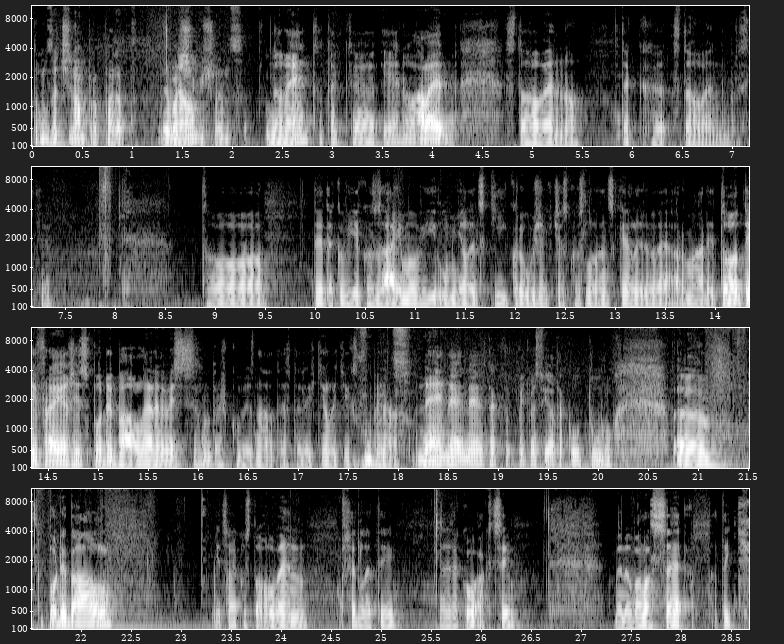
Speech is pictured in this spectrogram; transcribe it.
Tomu začínám propadat, té vaší No. myšlence. No ne, to tak eh, je, no, ale z toho ven, no. Tak eh, z toho ven prostě. To, to je takový jako zájmový umělecký kroužek Československé lidové armády. To ty frajeři z Podebal, já nevím, jestli se v tom trošku vyznáte tady v těchto těch skupinách. Ne, ne, ne, tak pojďme si udělat takovou túru. Uh, Podebal, něco jako z toho ven, před lety, měli takovou akci, jmenovala se, a teď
